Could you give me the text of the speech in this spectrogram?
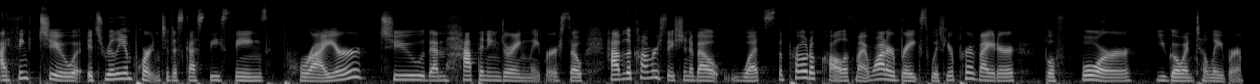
I think too, it's really important to discuss these things prior to them happening during labor. So, have the conversation about what's the protocol if my water breaks with your provider before you go into labor.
